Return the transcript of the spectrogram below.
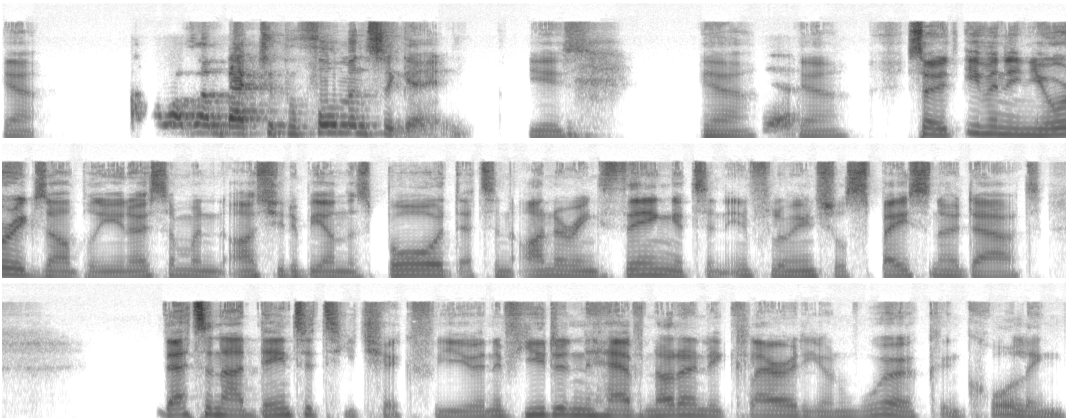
Yeah. I'm back to performance again. Yes. Yeah. Yeah. Yeah. So even in your example, you know, someone asks you to be on this board, that's an honoring thing. It's an influential space, no doubt. That's an identity check for you. And if you didn't have not only clarity on work and calling,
